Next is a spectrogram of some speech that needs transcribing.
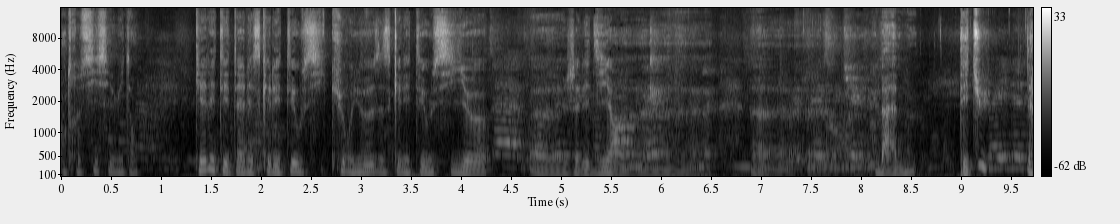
entre 6 et 8 ans, quelle était-elle? Est-ce qu'elle était aussi curieuse? Est-ce qu'elle était aussi, euh, euh, j'allais dire, euh, bah, têtue?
